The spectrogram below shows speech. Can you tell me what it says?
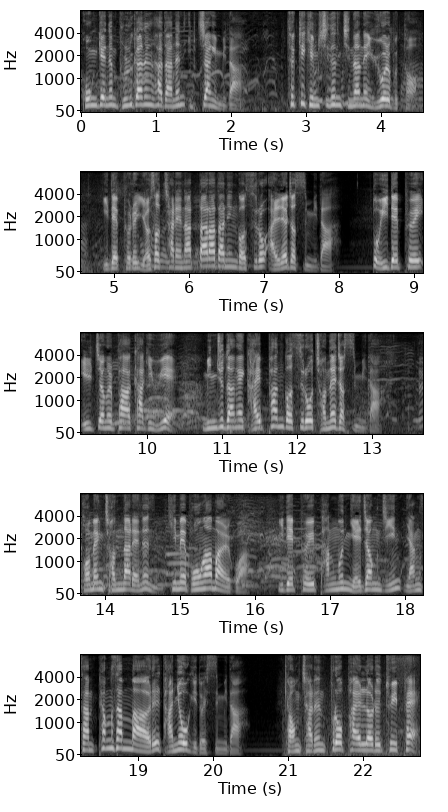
공개는 불가능하다는 입장입니다. 특히 김 씨는 지난해 6월부터 이 대표를 여섯 차례나 따라다닌 것으로 알려졌습니다. 또 이 대표의 일정을 파악하기 위해 민주당에 가입한 것으로 전해졌습니다. 범행 전날에는 김해 봉하마을과 이 대표의 방문 예정지인 양산 평산마을을 다녀오기도 했습니다. 경찰은 프로파일러를 투입해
